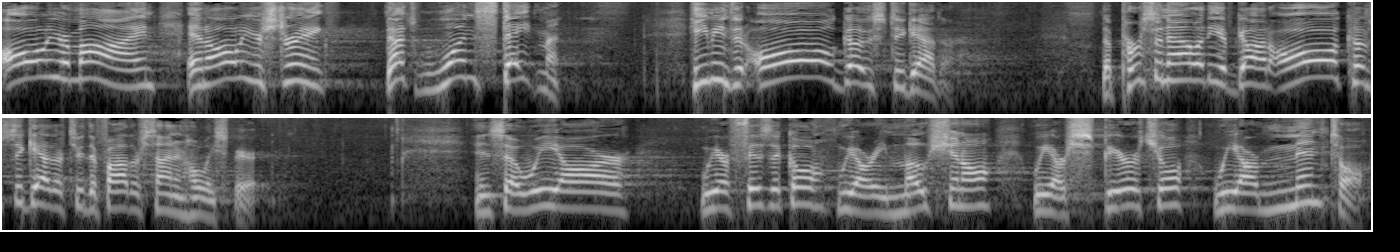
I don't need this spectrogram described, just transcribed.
all of your mind, and all of your strength. That's one statement. He means it all goes together. The personality of God all comes together through the Father, Son, and Holy Spirit. And so we are we are physical, we are emotional, we are spiritual, we are mental.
